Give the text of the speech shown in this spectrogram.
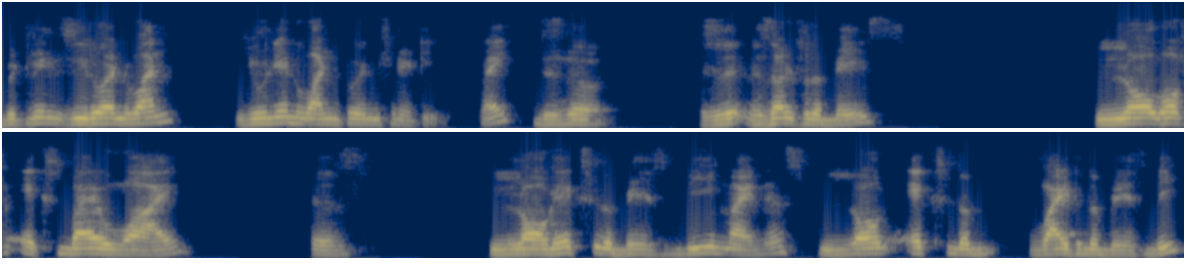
between 0 and 1, union 1 to infinity, right? This is the result for the base. Log of x by y is log x to the base b minus log x to the y to the base b.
